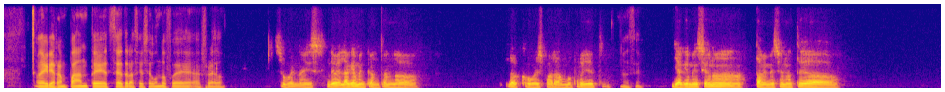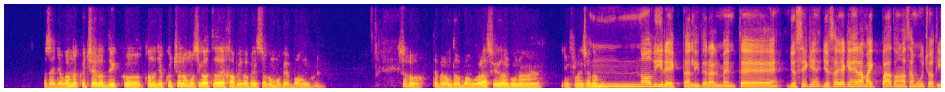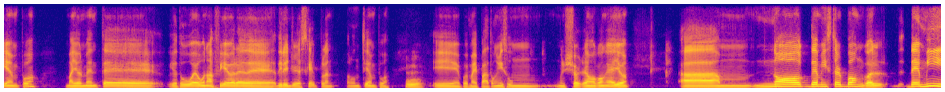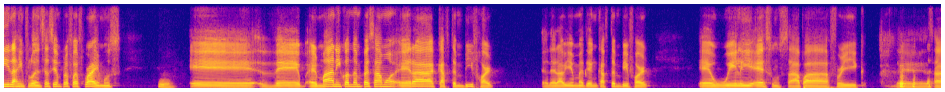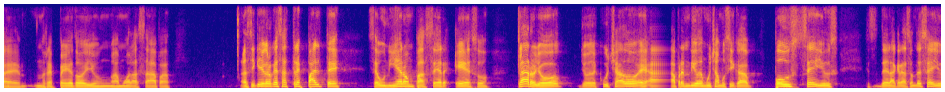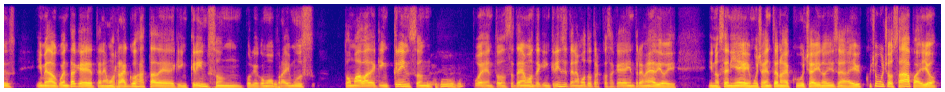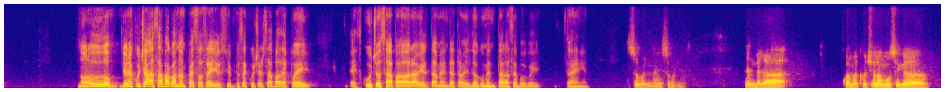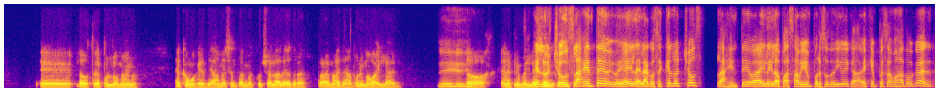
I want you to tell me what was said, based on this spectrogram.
Alegría Rampante, etcétera. Sí, el segundo fue Alfredo. Super nice. De verdad que me encantan los, los covers para ambos proyectos. Así. Ya que menciona, también mencionaste a. O sea, yo cuando escuché los discos, cuando yo escucho la música de ustedes, rápido pienso como que Bongo. So, te pregunto, ¿Bongo ha sido alguna influencia también? Mm, No directa, literalmente. Yo sé que yo sabía quién era Mike Patton hace mucho tiempo. mayormente yo tuve una fiebre de Dillinger Escape Plan por un tiempo. Mm, Y pues Mike Patton hizo un, un short demo con ellos. No de Mr. Bungle. De mí, las influencias siempre fue Primus. mm, Eh, de el Manny cuando empezamos era Captain Beefheart. Él era bien metido en Captain Beefheart. Eh, Willy es un zapa freak. de, ¿sabes? Un respeto y un amor a la zapa. Así que yo creo que esas tres partes se unieron para hacer eso. Claro, yo, yo he escuchado, he aprendido de mucha música post Seiyus, de la creación de Seiyus, y me he dado cuenta que tenemos rasgos hasta de King Crimson, porque como Primus tomaba de King Crimson, pues entonces tenemos de King Crimson y tenemos otras cosas que hay entre medio y, y no se niega. Y mucha gente nos escucha y nos dice, ahí escucho mucho Zapa y yo. No lo dudo. Yo no escuchaba Zapa cuando empezó Seiyus. Yo empecé a escuchar Zapa después y escucho Zapa ahora abiertamente hasta ver el documental hace poco y está genial. Super nice, super nice. En verdad, cuando escucho la música, eh, la de ustedes por lo menos, es como que déjame sentarme a escuchar la letra, pero además déjame ponerme a bailar. So, en el primer En los shows la gente baila. La cosa es que en los shows la gente baila y la pasa bien. Por eso te digo que cada vez que empezamos a tocar,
